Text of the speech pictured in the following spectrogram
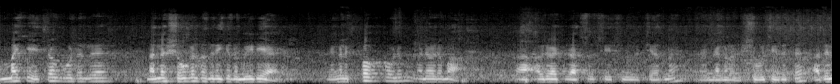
അമ്മയ്ക്ക് ഏറ്റവും കൂടുതൽ നല്ല ഷോകൾ തന്നിരിക്കുന്ന മീഡിയയാണ് ഞങ്ങളിപ്പോൾ പോലും മനോരമ അവരുമായിട്ടൊരു അസോസിയേഷനിൽ ചേർന്ന് ഞങ്ങളൊരു ഷോ ചെയ്തിട്ട് അതിൽ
